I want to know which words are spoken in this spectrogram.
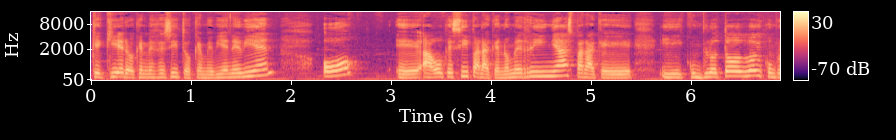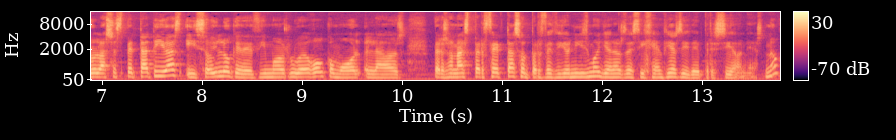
qué quiero, qué necesito, qué me viene bien, o eh, hago que sí para que no me riñas, para que y cumplo todo y cumplo las expectativas y soy lo que decimos luego como las personas perfectas o el perfeccionismo llenos de exigencias y depresiones, ¿no?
